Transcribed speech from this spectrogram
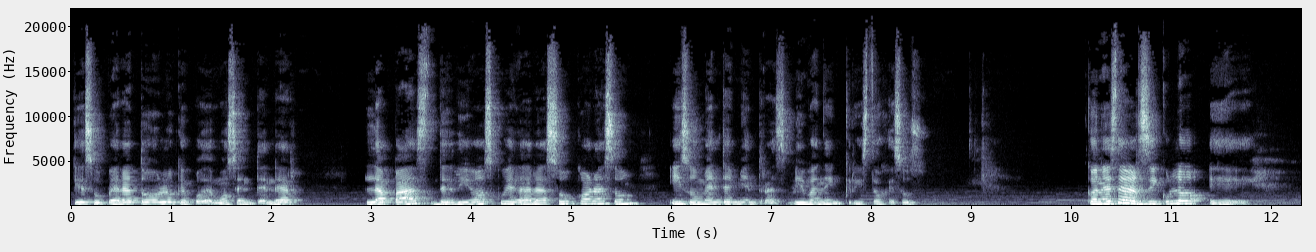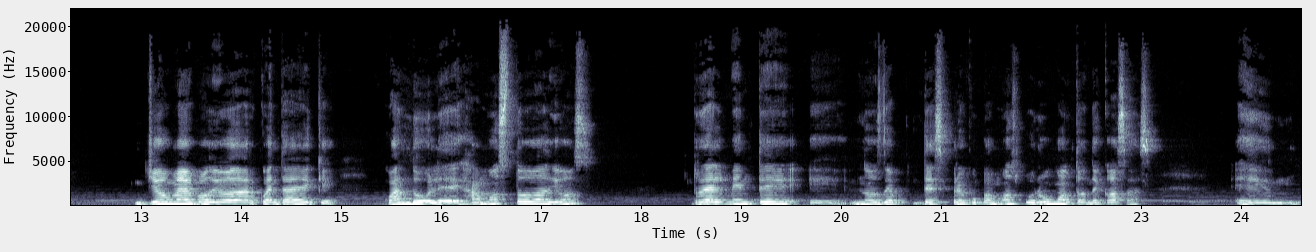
que supera todo lo que podemos entender. La paz de Dios cuidará su corazón y su mente mientras vivan en Cristo Jesús. Con este versículo eh, yo me he podido dar cuenta de que cuando le dejamos todo a Dios, realmente eh, nos despreocupamos por un montón de cosas. Em,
